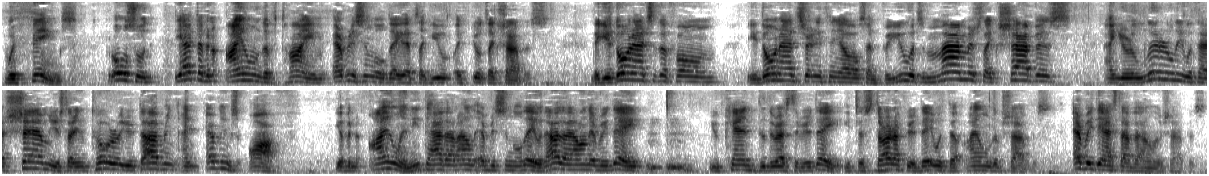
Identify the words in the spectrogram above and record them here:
with things, but also you have to have an island of time every single day that's like you, it feels like Shabbos. That you don't answer the phone, you don't answer anything else, and for you it's mamish like Shabbos, and you're literally with Hashem, you're studying Torah, you're davening, and everything's off. You have an island. You need to have that island every single day. Without that island every day, you can't do the rest of your day. You have to start off your day with the island of Shabbos. Every day has to have the island of Shabbos.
